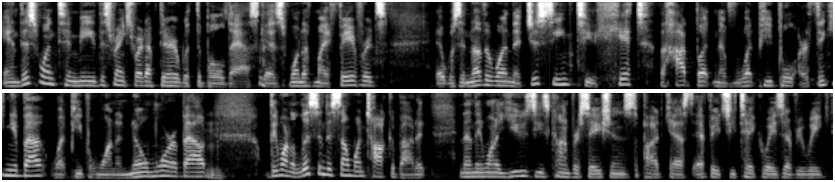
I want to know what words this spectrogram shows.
And this one to me, this ranks right up there with the Bold Ask as one of my favorites. It was another one that just seemed to hit the hot button of what people are thinking about, what people want to know more about. Mm. They want to listen to someone talk about it, and then they want to use these conversations, the podcast, FHC takeaways every week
